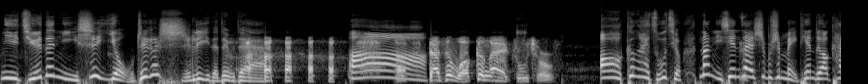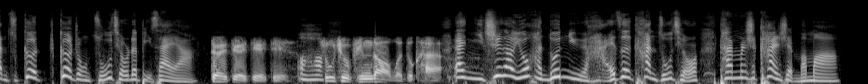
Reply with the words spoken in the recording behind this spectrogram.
你觉得你是有这个实力的，对不对？啊，但是我更爱足球。哦，更爱足球。那你现在 是不是每天都要看各各种足球的比赛呀、对对对对，哦足球频道我都看。哎，你知道有很多女孩子看足球，她们是看什么吗？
